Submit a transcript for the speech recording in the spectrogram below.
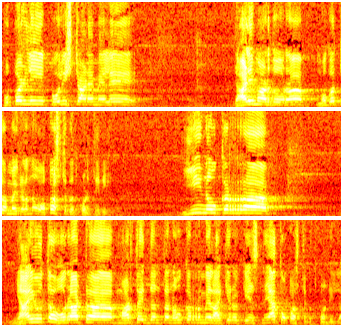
ಹುಬ್ಬಳ್ಳಿ ಪೊಲೀಸ್ ಠಾಣೆ ಮೇಲೆ ದಾಳಿ ಮಾಡಿದವರ ಮೊಗತಮ್ಮೆಗಳನ್ನು ವಾಪಸ್ ತೆಗೆದುಕೊಳ್ತೀರಿ. ಈ ನೌಕರರ ನ್ಯಾಯಯುತ ಹೋರಾಟ ಮಾಡ್ತಾ ಇದ್ದಂಥ ನೌಕರರ ಮೇಲೆ ಹಾಕಿರೋ ಕೇಸನ್ನ ಯಾಕೆ ವಾಪಸ್ ತೆಗೆದುಕೊಂಡಿಲ್ಲ?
